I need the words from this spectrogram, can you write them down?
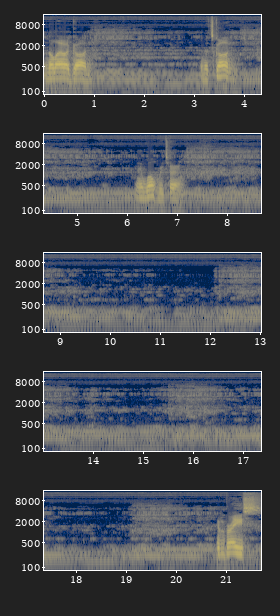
And allow it gone. It's gone. And it won't return. Embrace.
